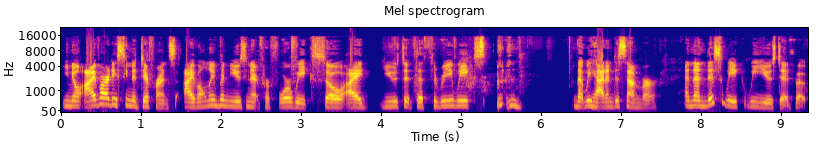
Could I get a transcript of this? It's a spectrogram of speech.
you know, I've already seen a difference. I've only been using it for four weeks, so I used it the three weeks that we had in December, and then this week we used it, but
